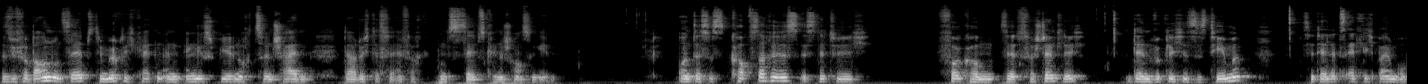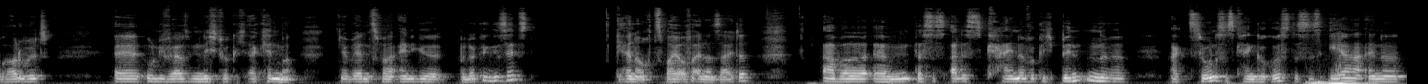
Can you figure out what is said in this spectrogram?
also wir verbauen uns selbst die Möglichkeiten, ein enges Spiel noch zu entscheiden. Dadurch, dass wir einfach uns selbst keine Chancen geben. Und dass es Kopfsache ist, ist natürlich vollkommen selbstverständlich. Denn wirkliche Systeme sind ja letztendlich beim Obradovic äh, Universum nicht wirklich erkennbar. Hier werden zwar einige Blöcke gesetzt, gerne auch zwei auf einer Seite, aber ähm, das ist alles keine wirklich bindende Aktion, es ist kein Gerüst, es ist eher eine,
